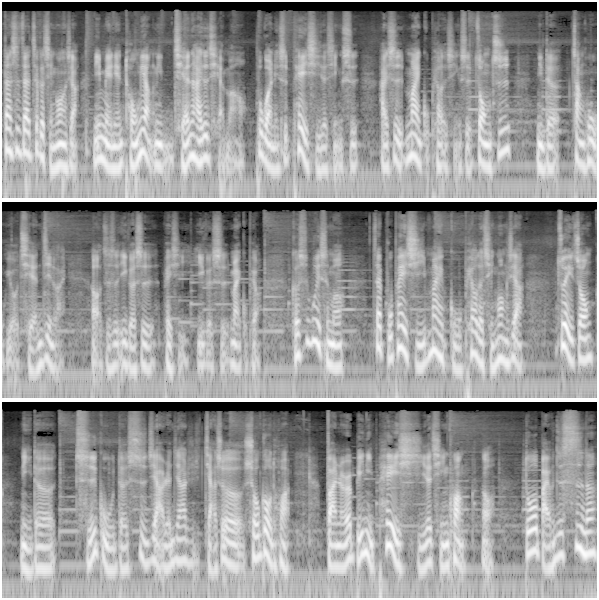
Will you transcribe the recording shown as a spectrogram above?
但是在这个情况下，你每年同样，你钱还是钱嘛，哦，不管你是配息的形式还是卖股票的形式，总之你的账户有钱进来，啊，只是一个是配息，一个是卖股票。可是为什么在不配息卖股票的情况下，最终你的持股的市价，人家假设收购的话，反而比你配息的情况哦多百分之四呢？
